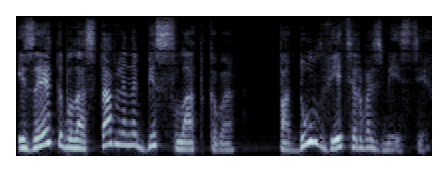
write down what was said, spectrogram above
и за это была оставлена без сладкого. Подул ветер возмездия.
